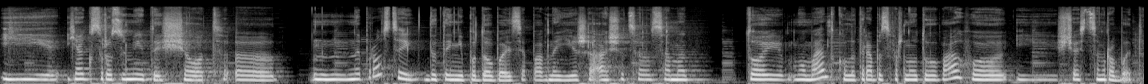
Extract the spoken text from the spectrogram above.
і як зрозуміти, що от е, не просто дитині подобається певна їжа, а що це саме той момент, коли треба звернути увагу і щось цим робити.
